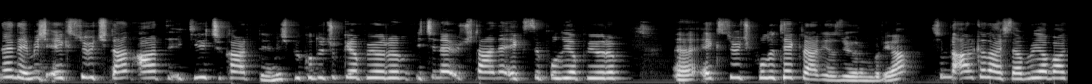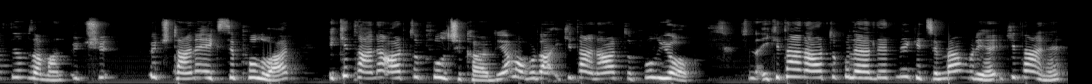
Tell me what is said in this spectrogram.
Ne demiş? Eksi 3'ten artı 2'yi çıkart demiş. Bir kutucuk yapıyorum. İçine 3 tane eksi pul yapıyorum. Ee, eksi 3 pulu tekrar yazıyorum buraya. Şimdi arkadaşlar buraya baktığım zaman 3, 3 tane eksi pul var. 2 tane artı pul çıkar diyor ama burada 2 tane artı pul yok. Şimdi 2 tane artı pul elde etmek için ben buraya 2 tane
